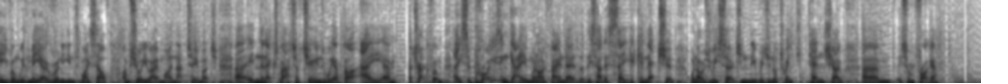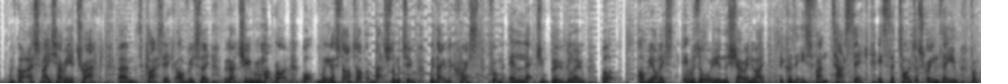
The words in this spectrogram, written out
even with me overrunning into myself, I'm sure you won't mind that too much. Uh, in the next batch of tunes, we have got a, um, a track from a surprising game when I found out that this had a Sega connection when I was researching the original 2010 show. Um, it's from Frogger. We've got a Space Harrier track. Um, it's classic, obviously. We've got a tune from Hot Rod, but we're going to start off batch number two with a request from Electric Boogaloo. But I'll be honest, it was already in the show anyway because it is fantastic. It's the title screen theme from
